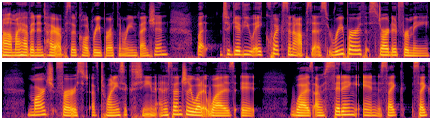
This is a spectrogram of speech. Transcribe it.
Um, I have an entire episode called Rebirth and Reinvention. But to give you a quick synopsis, Rebirth started for me March 1st of 2016. And essentially what it was, it was I was sitting in psych psych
